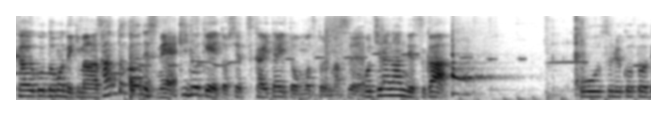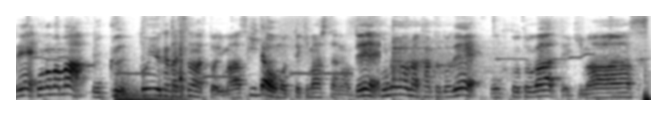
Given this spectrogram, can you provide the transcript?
使うこともできます。監督はですね、置き時計として使いたいと思っております。こちらなんですが、こうすることで、このまま置くという形となっております。板を持ってきましたので、このような角度で置くことができます。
